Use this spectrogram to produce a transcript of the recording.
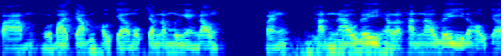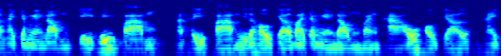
Phạm 13 chấm hỗ trợ 150.000 đồng bạn Thành Audi hay là Thanh Audi gì đó hỗ trợ 200.000 đồng. Chị Thúy Phạm hay Thị Phạm gì đó hỗ trợ 300.000 đồng. Bạn Thảo hỗ trợ hai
